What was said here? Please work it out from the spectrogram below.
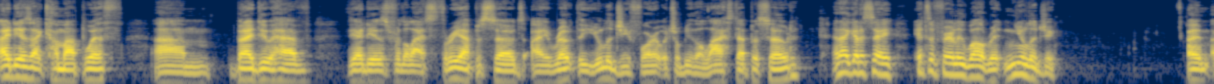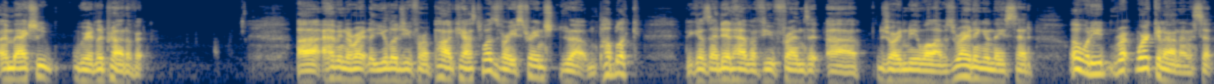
ideas I come up with. Um, but I do have the ideas for the last three episodes. I wrote the eulogy for it, which will be the last episode. And I gotta say, it's a fairly well written eulogy. I'm, I'm actually weirdly proud of it. Uh, having to write a eulogy for a podcast was very strange to do out in public because I did have a few friends that uh, joined me while I was writing, and they said, "Oh, what are you r- working on?" And I said,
